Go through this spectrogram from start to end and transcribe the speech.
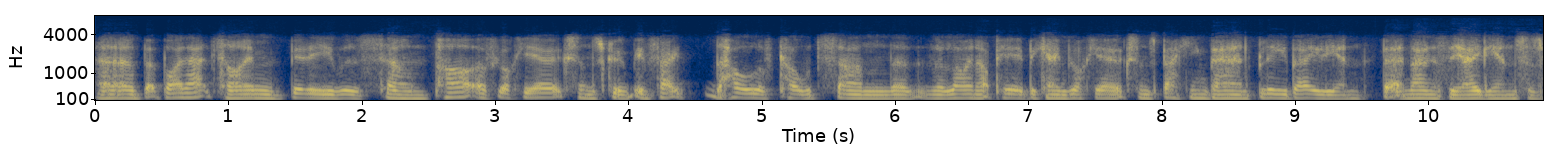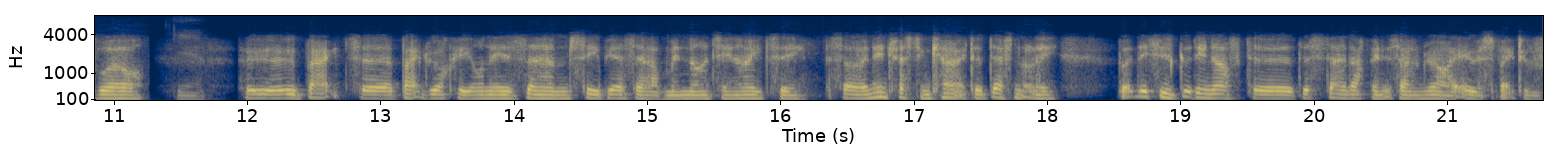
Uh, but by that time, Billy was um, part of Roky Erickson's group. In fact, the whole of Cold Sun, the, the lineup here became Roky Erickson's backing band, Bleib Alien, better known as the Aliens as well, Yeah. Who, backed uh, backed Roky on his um, CBS album in 1980. So an interesting character, definitely. But this is good enough to, to stand up in its own right, irrespective of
